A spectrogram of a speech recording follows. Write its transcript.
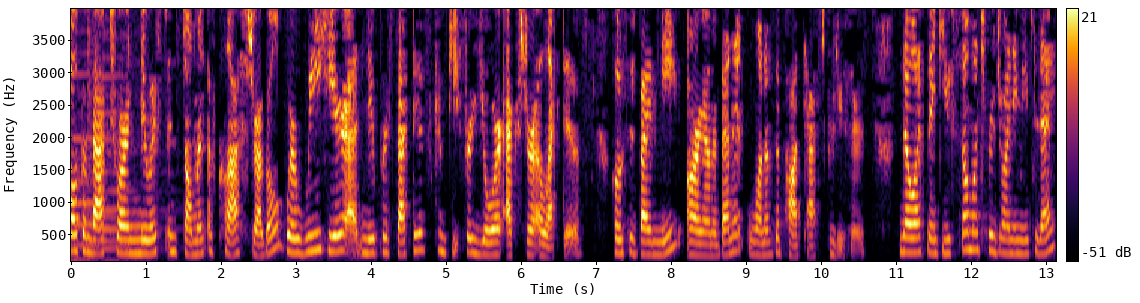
Welcome back to our newest installment of Class Struggle, where we here at New Perspectives compete for your extra electives. Hosted by me, Ariana Bennett, one of the podcast producers. Noah, thank you so much for joining me today.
